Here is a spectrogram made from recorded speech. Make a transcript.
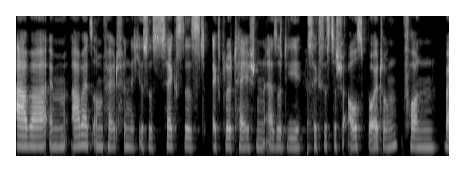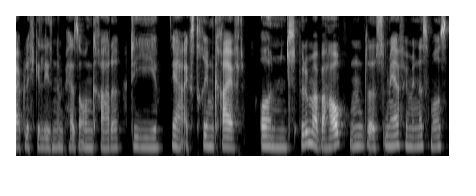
Aber im Arbeitsumfeld finde ich, ist es Sexist Exploitation, also die sexistische Ausbeutung von weiblich gelesenen Personen gerade, die ja extrem greift. Und ich würde mal behaupten, dass mehr Feminismus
